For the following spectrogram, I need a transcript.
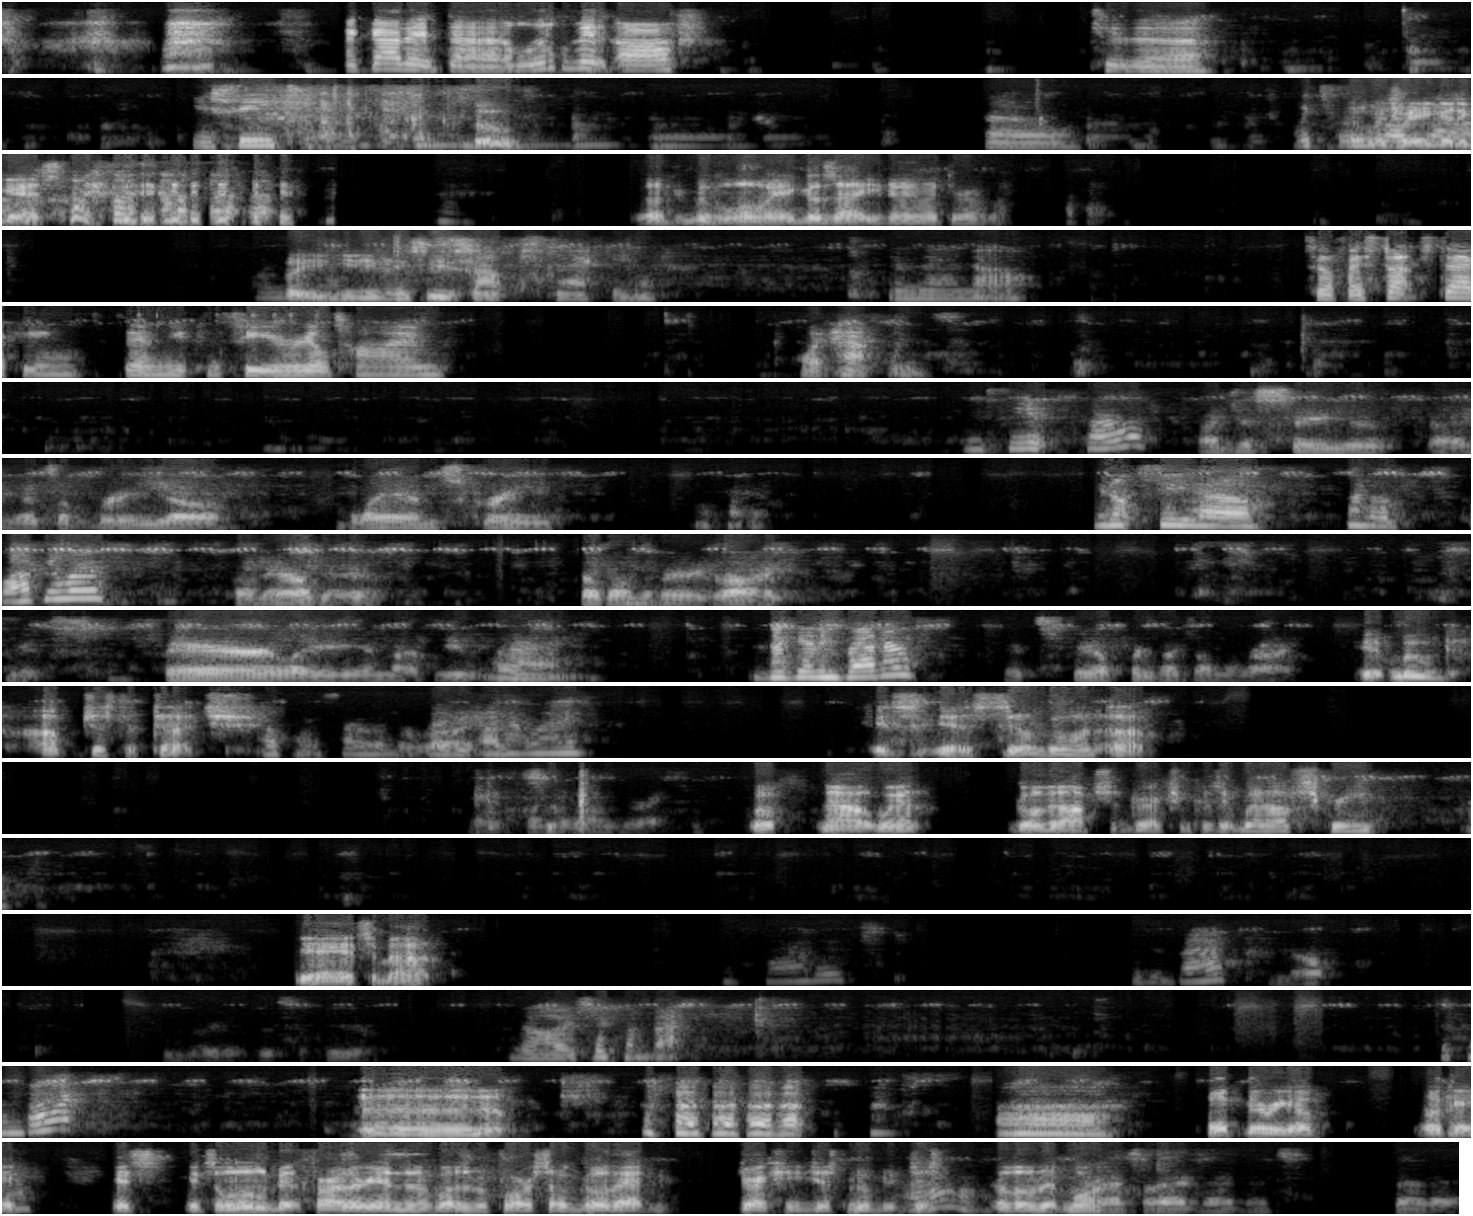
I got it uh, a little bit off to the. You see? Ooh, So, which way? which way you gonna guess? Well, if you move it one way, it goes out, you don't even have to run. But you can even see some, stop stacking. And then, uh, so if I stop stacking, then you can see in real time what happens. You see it, Carl? I just see your, uh, it's a pretty, uh, bland screen. Okay. You don't see a kind of globular? So now there, over on the very right. It's barely in my view. Right. Is it getting better? It's still pretty much on the right. it moved up just a touch. Okay, so I need to Upper go the other way. it's, it's still going up. Yeah, it's in the wrong direction. Oh, now it went, go the opposite direction because it went off screen. Yeah, it's about, Is that it? Is it back? Nope. You made it disappear. No, it should come back. It come back? uh, no. Ah, Oh, there we go. Okay, Uh-huh. it's, it's a little bit farther in than it was before, so go that direction. You just moved it just Oh. a little bit Yeah, more. That's, that, that, that's better. than it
